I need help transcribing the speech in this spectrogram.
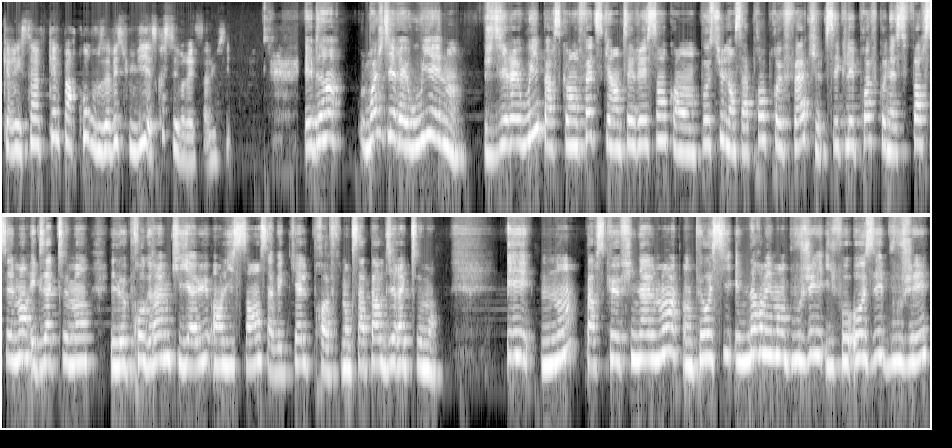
car ils savent quel parcours vous avez suivi. Est-ce que c'est vrai ça, Lucille? Eh bien, moi je dirais oui et non. Je dirais oui parce qu'en fait, ce qui est intéressant quand on postule dans sa propre fac, c'est que les profs connaissent forcément exactement le programme qu'il y a eu en licence, avec quel prof. Donc ça parle directement. Et non, parce que finalement, on peut aussi énormément bouger. Il faut oser bouger,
